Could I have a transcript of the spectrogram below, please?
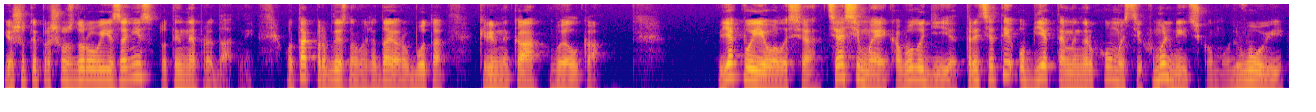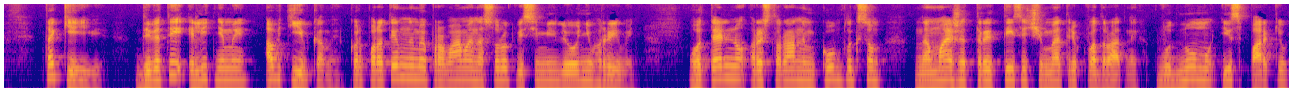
Якщо ти прийшов здоровий і заніс, то ти непридатний. Отак приблизно виглядає робота керівника ВЛК. Як виявилося, ця сімейка володіє 30 об'єктами нерухомості в Хмельницькому, Львові та Києві, 9 елітніми автівками, корпоративними правами на 48 мільйонів гривень, готельно-ресторанним комплексом на майже 3 тисячі метрів квадратних в одному із парків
